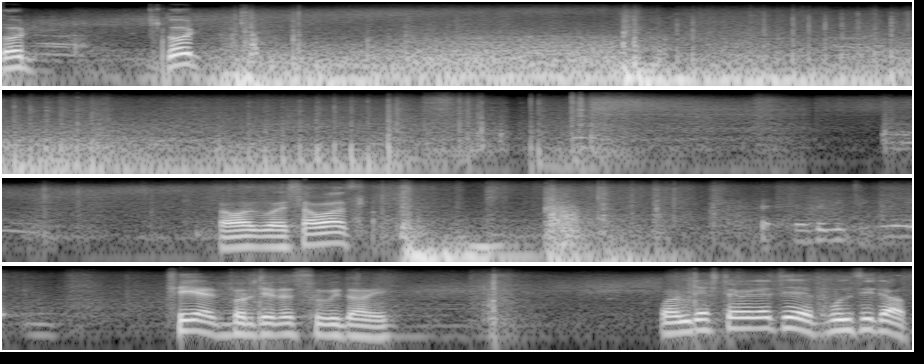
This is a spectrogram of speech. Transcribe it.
গুড গুড আওয়াজ বয়স আওয়াজ ঠিক আছে তোর যেটা সুবিধা হয়। পঞ্চাশটা হয়ে গেছে ফুল সিট আপ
